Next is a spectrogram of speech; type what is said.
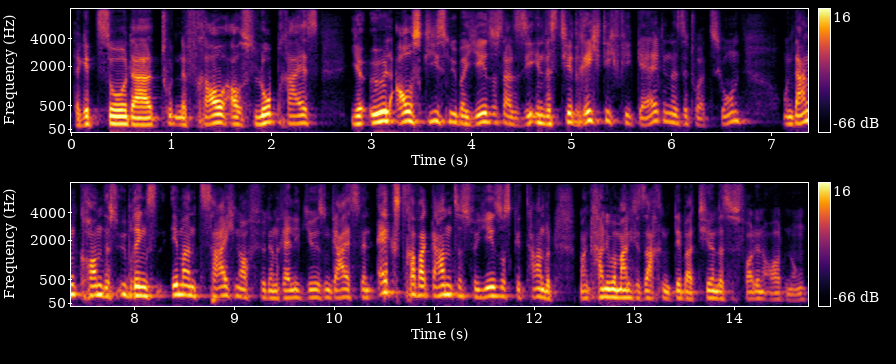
da gibt es so, da tut eine Frau aus Lobpreis ihr Öl ausgießen über Jesus, also sie investiert richtig viel Geld in eine Situation. Und dann kommt es übrigens immer ein Zeichen auch für den religiösen Geist, wenn Extravagantes für Jesus getan wird. Man kann über manche Sachen debattieren, das ist voll in Ordnung.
